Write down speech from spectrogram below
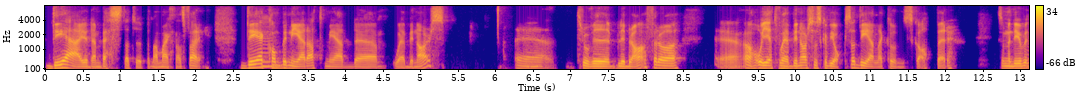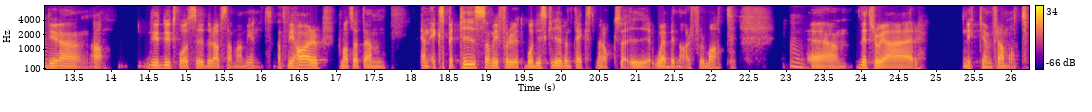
Det är ju den bästa typen av marknadsföring. Det mm. kombinerat med eh, webinars eh, tror vi blir bra för att eh, och i ett webbinar så ska vi också dela kunskaper så, men det, mm. det, ja, det, det är två sidor av samma mynt. Att vi har på något sätt en, en expertis som vi får ut både i skriven text men också i webbinarformat. Mm. Eh, det tror jag är nyckeln framåt.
